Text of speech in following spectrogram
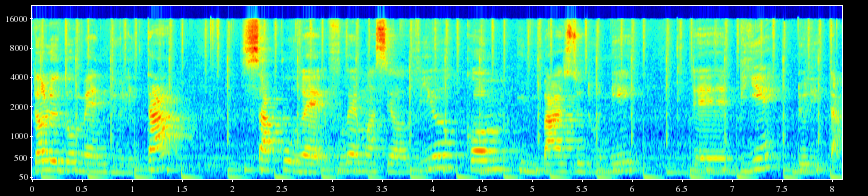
dans le domaine de l'État, ça pourrait vraiment servir comme une base de données des biens de l'État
